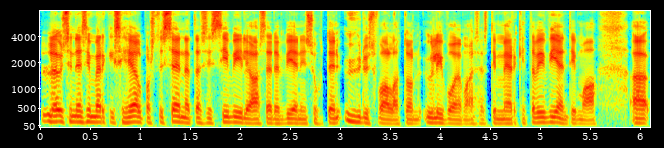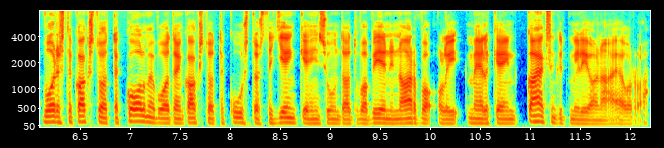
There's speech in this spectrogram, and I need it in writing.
löysin esimerkiksi helposti sen, että siis siviiliaseiden viennin suhteen Yhdysvallat on ylivoimaisesti merkittävi vientimaa. Ö, vuodesta 2003 vuoteen 2016 Jenkkeihin suuntautuva viennin arvo oli melkein 80 miljoonaa euroa.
